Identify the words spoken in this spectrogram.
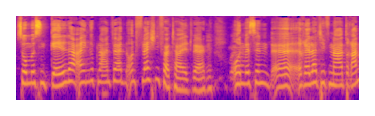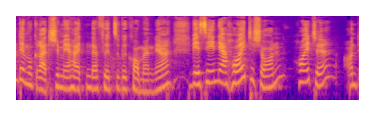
so müssen Gelder eingeplant werden und Flächen verteilt werden. Und wir sind äh, relativ nah dran, demokratische Mehrheiten dafür zu bekommen. Ja? Wir sehen ja heute schon, heute und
